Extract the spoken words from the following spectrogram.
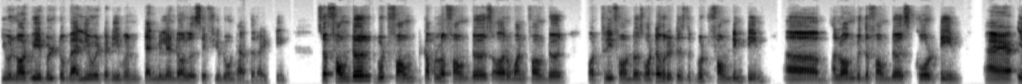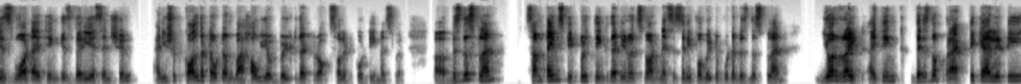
you will not be able to value it at even 10 million dollars if you don't have the right team. So founder good found couple of founders or one founder or three founders, whatever it is, the good founding team um, along with the founders core team uh, is what I think is very essential. And you should call that out on how you have built that rock solid core team as well. Uh, business plan sometimes people think that you know it's not necessary for me to put a business plan. You're right. I think there is no practicality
